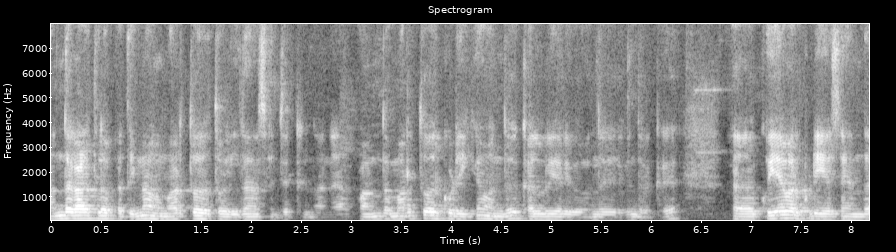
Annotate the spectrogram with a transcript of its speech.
அந்த காலத்தில் பார்த்தீங்கன்னா, மருத்துவ தொழில் தான் செஞ்சுட்டு இருந்தாங்க. அப்போ அந்த மருத்துவர் குடிக்கும் வந்து கல்வி அறிவு வந்து இருந்திருக்கு. குயவர் குடியை சேர்ந்த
